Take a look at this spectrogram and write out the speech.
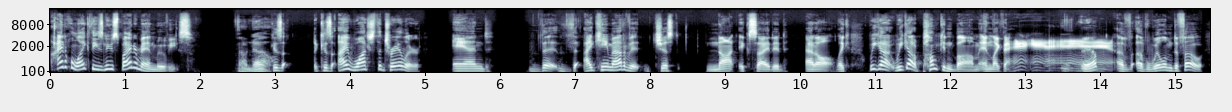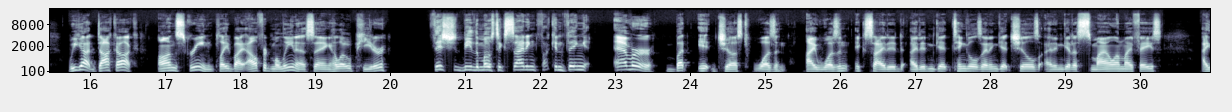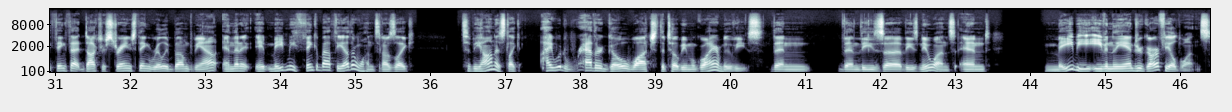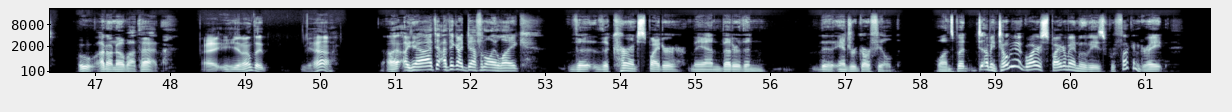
I don't like these new Spider-Man movies oh no, because because I watched the trailer and the, the I came out of it just not excited at all. Like we got we got a pumpkin bomb and like the of of Willem Dafoe. We got Doc Ock on screen, played by Alfred Molina, saying "Hello, Peter." This should be the most exciting fucking thing ever, but it just wasn't. I wasn't excited. I didn't get tingles. I didn't get chills. I didn't get a smile on my face. I think that Doctor Strange thing really bummed me out. And then it, it made me think about the other ones. And I was like, to be honest, like I would rather go watch the Tobey Maguire movies than than these uh these new ones. And maybe even the Andrew Garfield ones. ooh, I don't know about that. I you know that yeah. I I yeah, I, th- I think I definitely like the the current Spider-Man better than the Andrew Garfield ones. But I mean, Tobey Maguire's Spider-Man movies were fucking great.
